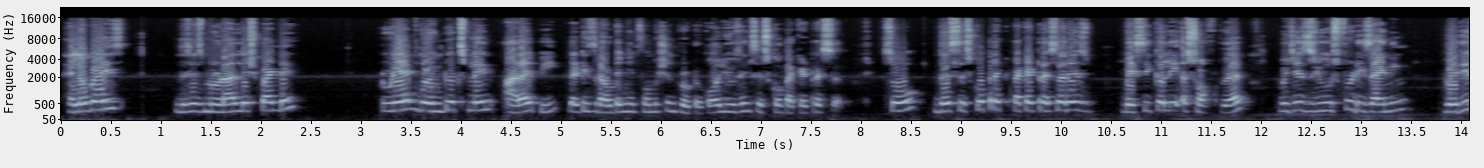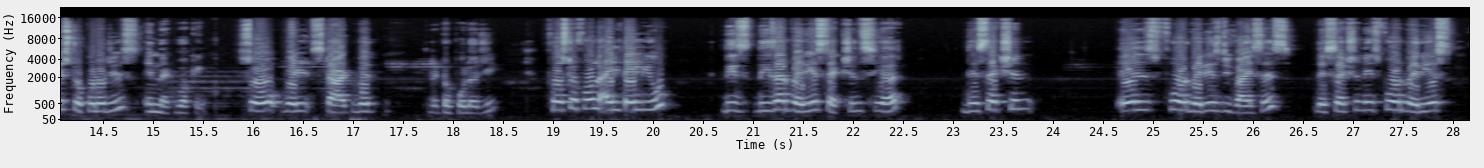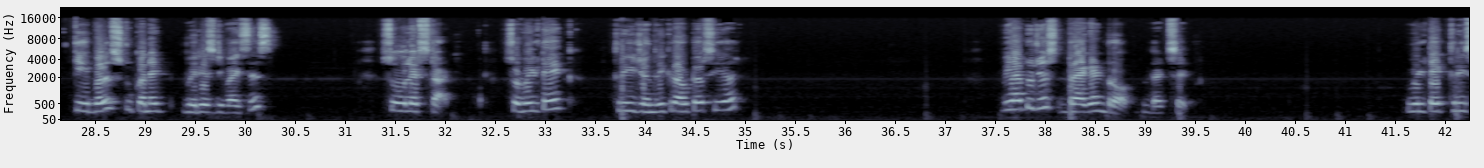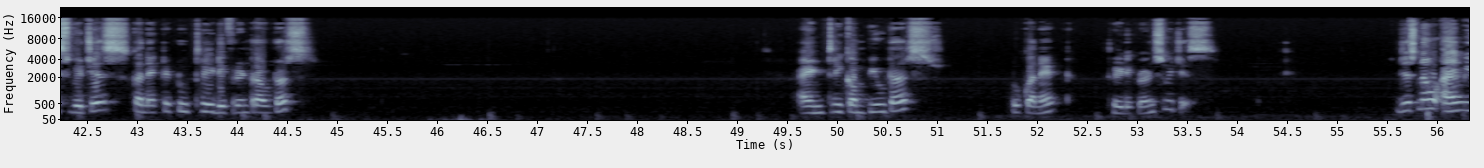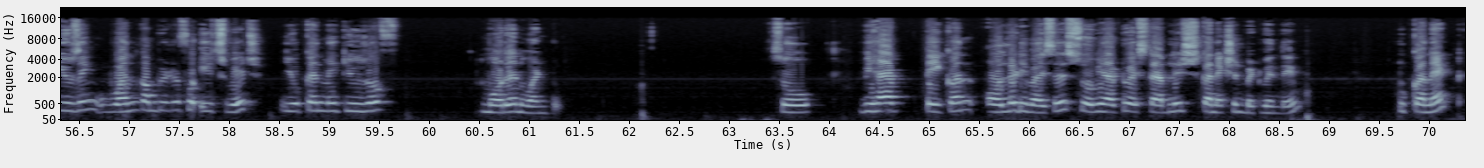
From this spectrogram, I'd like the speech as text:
Hello guys, this is Mrunal Deshpande. Today I am going to explain RIP that is Routing Information Protocol using Cisco Packet Tracer. So this Cisco Packet Tracer is basically a software which is used for designing various topologies in networking. So we'll start with the topology. First of all I'll tell you these, these are various sections here. This section is for various devices. This section is for various cables to connect various devices. So let's start. So we'll take three generic routers here. We have to just drag and drop. That's it. We'll take three switches connected to three different routers. And three computers to connect three different switches. Just now I am using one computer for each switch. You can make use of more than one too. So we have taken all the devices so we have to establish connection between them. To connect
